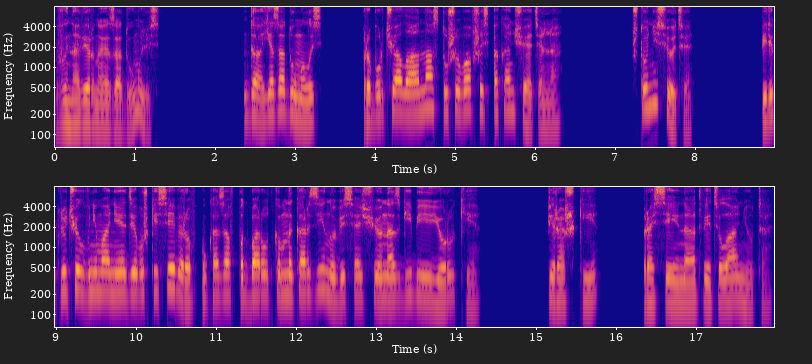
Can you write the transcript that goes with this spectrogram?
«Вы, наверное, задумались?» «Да, я задумалась», — пробурчала она, стушевавшись окончательно. «Что несете? Переключил внимание девушки Северов, указав подбородком на корзину, висящую на сгибе ее руки. «Пирожки», — рассеянно ответила Анюта.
